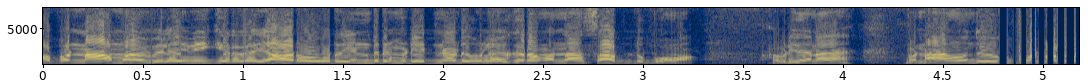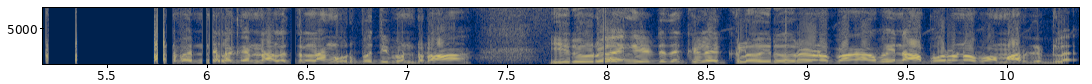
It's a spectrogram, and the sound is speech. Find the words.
அப்போ நாம் விளைவிக்கிறத யாரோ ஒரு இன்டர்மீடியட் நடுவில் இருக்கிறவன் தான் சாப்பிட்டு போவான். அப்படி தானே இப்போ நான் வந்து நிலக்க நிலத்தில் நாங்கள் உற்பத்தி பண்ணுறோம் இருபது ரூபா எங்கிட்ட கிலோ கிலோ இருபது ரூபா வைப்பாங்க போய் நாற்பது ரூபா வைப்போம் மார்க்கெட்டில்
